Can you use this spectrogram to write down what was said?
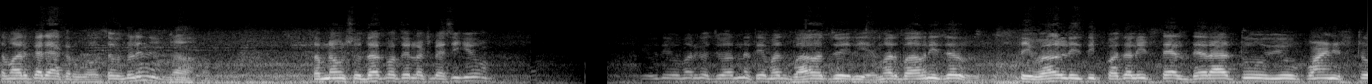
તમારે કર્યા કરવો. સમજ પડી ને? તમને હું શુદ્ધાત્મા થયો લક્ષ બેસી ગયો? એવી અમારે કોઈ જોવાનું નથી. અમારે ભાવ જ જોઈ રહી અમારે ભાવની જરૂર. The world is the puzzle itself. There are two viewpoints. To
